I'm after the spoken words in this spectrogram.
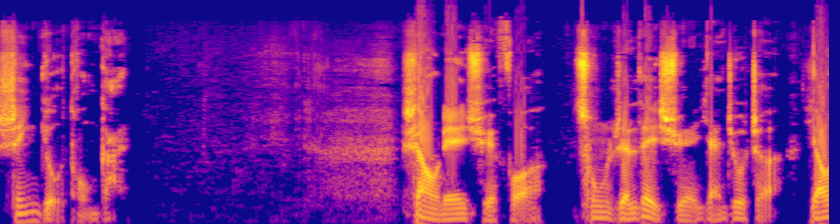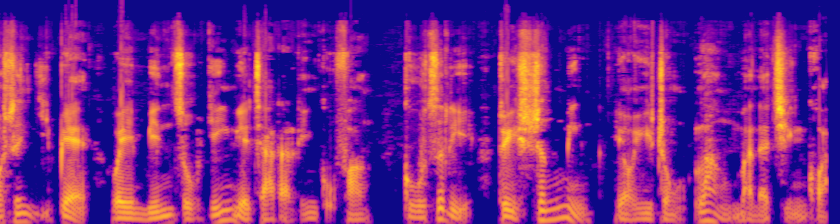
深有同感。少年学佛，从人类学研究者摇身一变为民族音乐家的林谷芳，骨子里对生命有一种浪漫的情怀。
